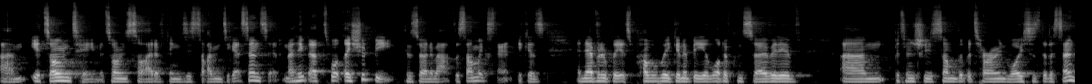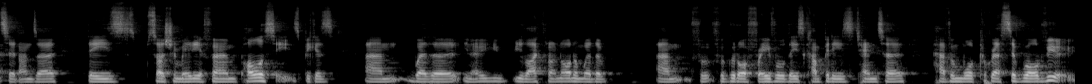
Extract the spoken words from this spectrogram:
um, its own team, its own side of things, is starting to get censored, and I think that's what they should be concerned about to some extent, because inevitably it's probably going to be a lot of conservative. Um, potentially some libertarian voices that are censored under these social media firm policies because um, whether you know you, you like it or not, and whether um, for, for good or for evil, these companies tend to have a more progressive worldview.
